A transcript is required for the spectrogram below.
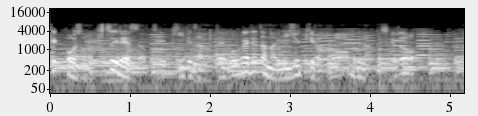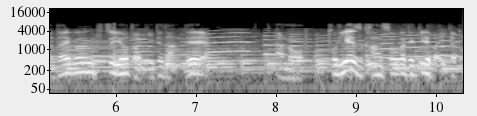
結構そのきついレースだって聞いてたので僕が出たのは20キロの部なんですけど、まあだいぶきついよとは聞いてたんであのとりあえず完走ができればいいかと、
